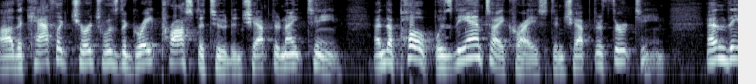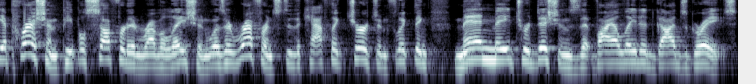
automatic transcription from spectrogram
Uh, the Catholic Church was the great prostitute in chapter 19, and the Pope was the Antichrist in chapter 13. And the oppression people suffered in Revelation was a reference to the Catholic Church inflicting man made traditions that violated God's grace.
